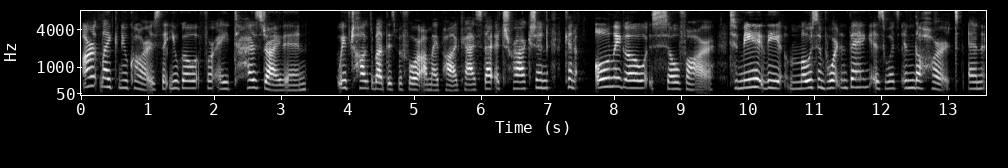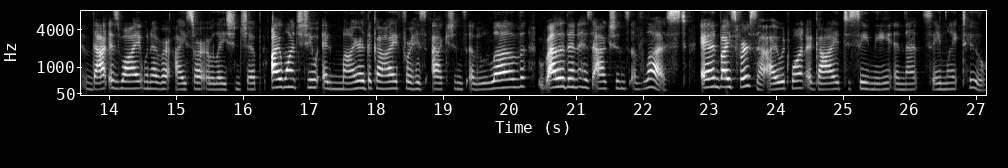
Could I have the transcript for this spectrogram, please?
aren't like new cars that you go for a test drive in. We've talked about this before on my podcast that attraction can only go so far. To me, the most important thing is what's in the heart. And that is why, whenever I start a relationship, I want to admire the guy for his actions of love rather than his actions of lust. And vice versa, I would want a guy to see me in that same light too.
